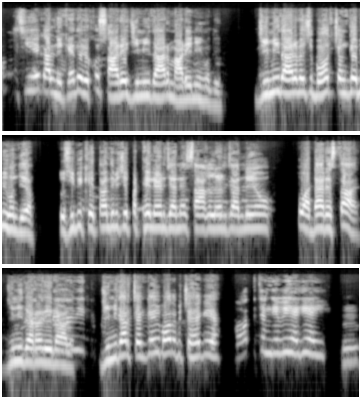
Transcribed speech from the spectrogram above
ਅਸੀਂ ਇਹ ਗੱਲ ਨਹੀਂ ਕਹਿੰਦੇ ਵੇਖੋ ਸਾਰੇ ਜ਼ਿਮੀਦਾਰ ਮਾੜੇ ਨਹੀਂ ਹੁੰਦੇ। ਜ਼ਿਮੀਦਾਰ ਵਿੱਚ ਬਹੁਤ ਚੰਗੇ ਵੀ ਹੁੰਦੇ ਆ। ਤੁਸੀਂ ਵੀ ਖੇਤਾਂ ਦੇ ਵਿੱਚ ਪੱਠੇ ਲੈਣ ਜਾਂਦੇ ਹੋ, ਸਾਗ ਲੈਣ ਜਾਂਦੇ ਹੋ ਤੁਹਾਡਾ ਰਿਸ਼ਤਾ ਜ਼ਿਮੀਦਾਰਾਂ ਦੇ ਨਾਲ। ਜ਼ਿਮੀਦਾਰ ਚੰਗੇ ਵੀ ਬਹੁਤ ਵਿੱਚ ਹੈਗੇ ਆ। ਬਹੁਤ ਚੰਗੇ ਵੀ ਹੈਗੇ ਆ ਜੀ। ਹੂੰ।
